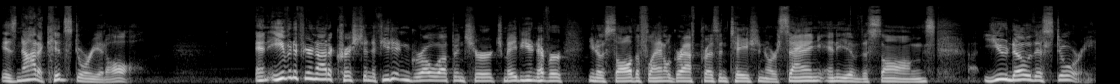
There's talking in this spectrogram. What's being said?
is not a kid story at all. And even if you're not a Christian, if you didn't grow up in church, maybe you never you know, saw the flannel graph presentation or sang any of the songs, you know this story.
